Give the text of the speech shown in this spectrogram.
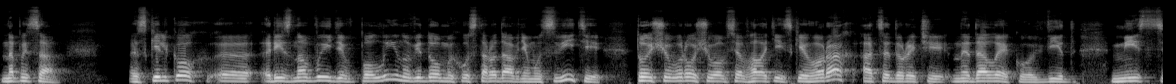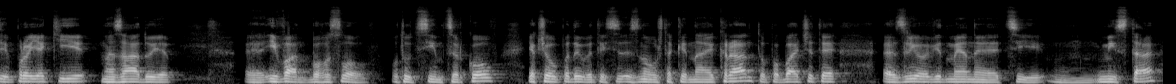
написав: з кількох е, різновидів полину, відомих у стародавньому світі, той, що вирощувався в Галатійських горах, а це, до речі, недалеко від місць, про які згадує е, Іван Богослов. Отут сім церков. Якщо ви подивитесь знову ж таки на екран, то побачите е, зліва від мене ці м, міста.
